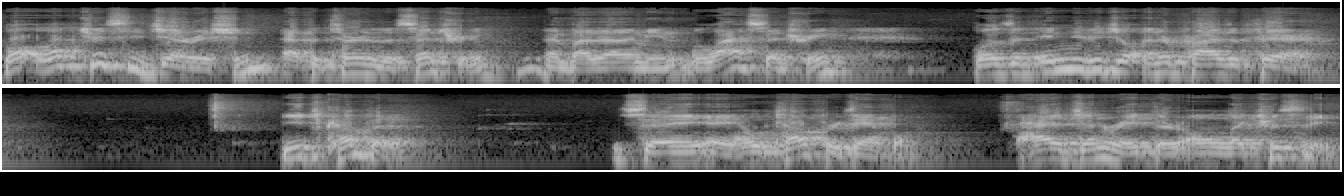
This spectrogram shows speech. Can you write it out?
Well, electricity generation at the turn of the century, and by that I mean the last century, was an individual enterprise affair. Each company, say a hotel for example, had to generate their own electricity.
